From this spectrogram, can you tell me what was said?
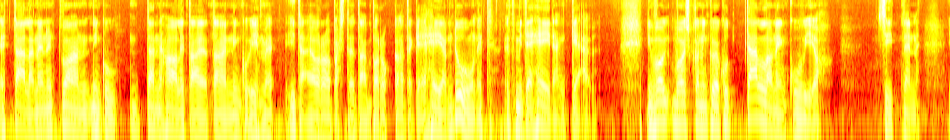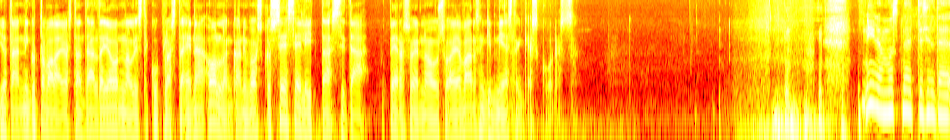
että täällä ne nyt vaan niin kuin, tänne haalitaan jotain niin kuin ihme Itä-Euroopasta jotain porukkaa tekee heidän duunit, että miten heidän käy. Niin voisiko niin kuin joku tällainen kuvio sitten, jota niin kuin tavallaan jostain täältä journalistikuplasta ei näe ollenkaan, niin voisiko se selittää sitä persojen nousua ja varsinkin miesten keskuudessa? niin, musta näytti siltä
